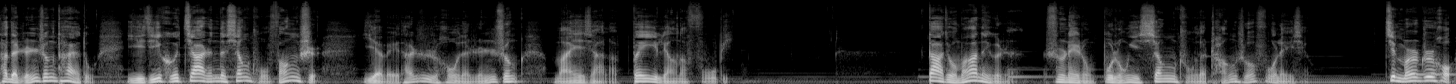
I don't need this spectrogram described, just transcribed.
他的人生态度以及和家人的相处方式。也为他日后的人生埋下了悲凉的伏笔。大舅妈那个人是那种不容易相处的长舌妇类型，进门之后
